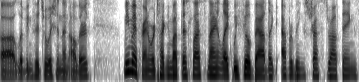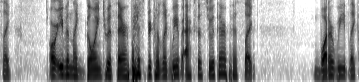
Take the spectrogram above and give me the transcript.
uh, living situation than others. Me and my friend were talking about this last night. Like, we feel bad, like, ever being stressed about things, like, or even, like, going to a therapist because, like, we have access to a therapist. Like, what are we like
